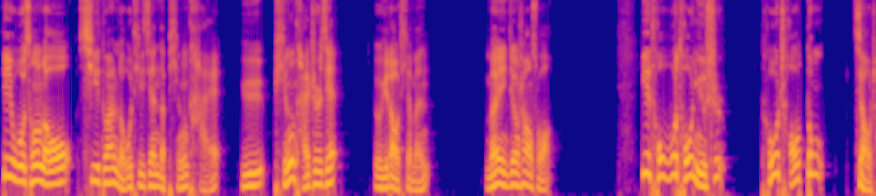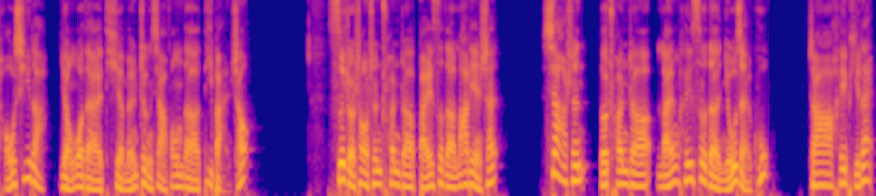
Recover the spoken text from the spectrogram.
第五层楼西端楼梯间的平台与平台之间有一道铁门，门已经上锁。一头无头女尸，头朝东，脚朝西的仰卧在铁门正下方的地板上。死者上身穿着白色的拉链衫，下身则穿着蓝黑色的牛仔裤，扎黑皮带，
